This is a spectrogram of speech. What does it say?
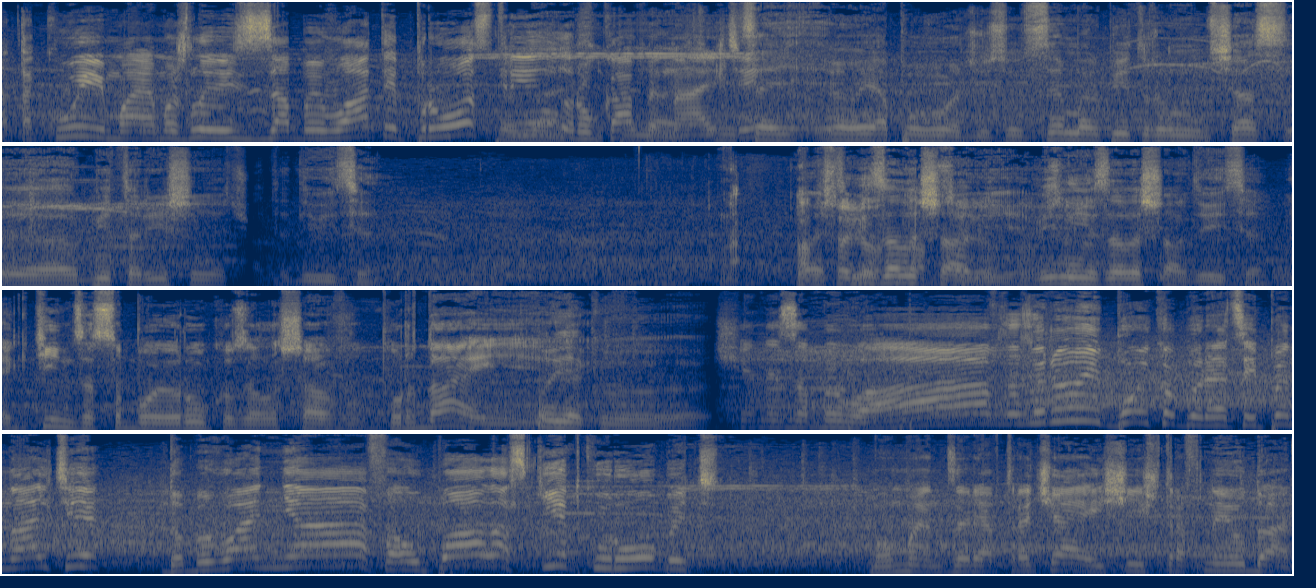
атакує, має можливість забивати. Простріл, Пенальті, рука пенальті. пенальті. Це я погоджуюся. Цим арбітром зараз арбітр рішення. Дивіться. Бачите, він залишав абсолютно, її. Він її залишав, дивіться. Як тінь за собою руку залишав Бурда і Ну, як е, ще не забивав. Зазорю і Бойко бере цей пенальті. Добивання, фаупала, скидку робить. Момент заря втрачає і ще й штрафний удар.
